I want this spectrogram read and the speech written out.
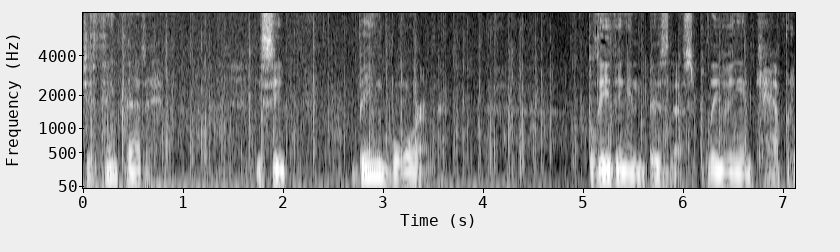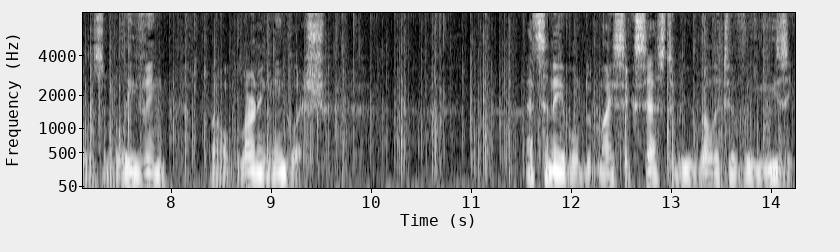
Do you think that? You see, being born, believing in business, believing in capitalism, believing, well, learning English, that's enabled my success to be relatively easy.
